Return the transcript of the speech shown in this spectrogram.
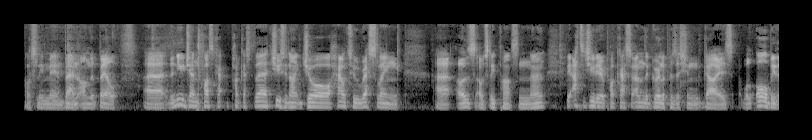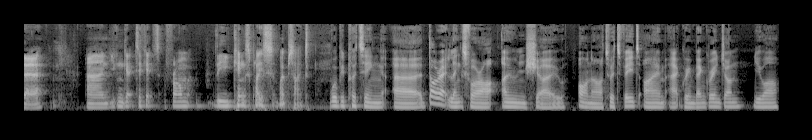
obviously me and Ben on the bill. Uh, the new Gen posca- podcast there, Tuesday Night Jaw, How to Wrestling. Uh, us, obviously, parts unknown. The Attitude Era podcast and the Gorilla Position guys will all be there, and you can get tickets from the King's Place website. We'll be putting uh, direct links for our own show on our Twitter feeds. I'm at Green Ben Green. John, you are.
